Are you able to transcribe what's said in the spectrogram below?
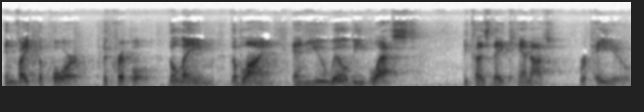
invite the poor, the crippled, the lame, the blind, and you will be blessed because they cannot repay you.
